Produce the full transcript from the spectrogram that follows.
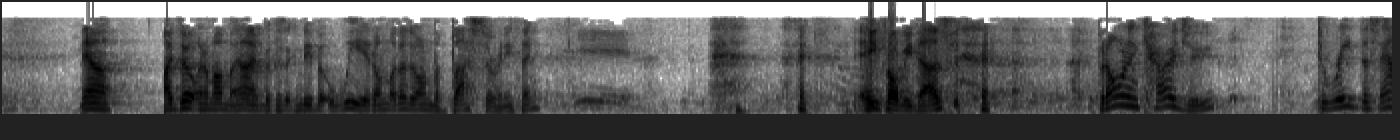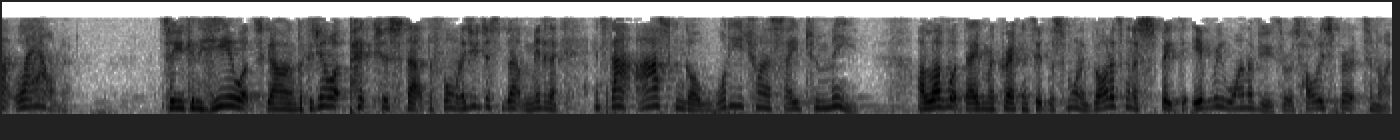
now, I do it when I'm on my own because it can be a bit weird. I'm, I don't do it on the bus or anything. he probably does. but I want to encourage you to read this out loud. So you can hear what's going on. because you know what? Pictures start to form. And as you just about meditate and start asking God what are you trying to say to me? I love what Dave McCracken said this morning. God is going to speak to every one of you through his Holy Spirit tonight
